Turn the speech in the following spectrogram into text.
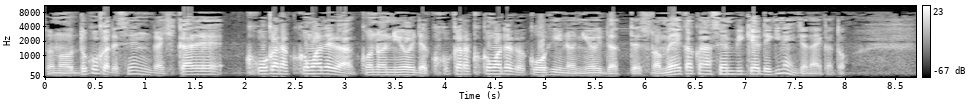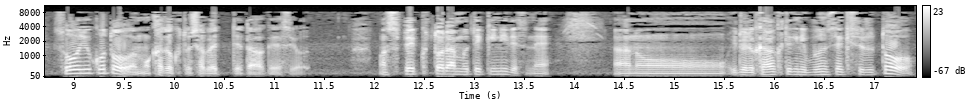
その、どこかで線が引かれ、ここからここまでがこの匂いで、ここからここまでがコーヒーの匂いだって、その明確な線引きはできないんじゃないかと。そういうことをもう家族と喋ってたわけですよ。まあ、スペクトラム的にですね、あのー、いろいろ科学的に分析すると、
